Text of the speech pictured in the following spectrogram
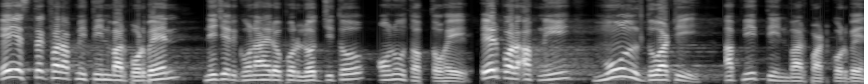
এই ইস্তেগফার আপনি তিনবার পড়বেন, নিজের গুনাহের ওপর লজ্জিত, অনুতপ্ত হয়ে। এরপর আপনি মূল দোয়াটি আপনি তিনবার পাঠ করবেন।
